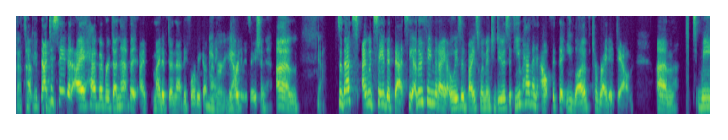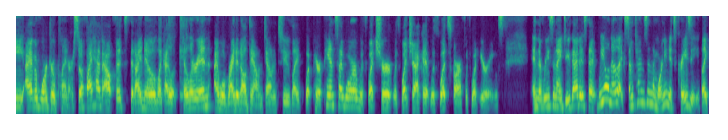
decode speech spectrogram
That's a um, good Not to say that I have ever done that, but I might have done that before we got Never, my yeah. organization. Um, yeah. So that's, I would say that that's the other thing that I always advise women to do is if you have an outfit that you love, to write it down um, we i have a wardrobe planner. So if i have outfits that i know like i look killer in i will write it all down down to like what pair of pants i wore with what shirt with what jacket with what scarf with what earrings. And the reason i do that is that we all know like sometimes in the morning it's crazy. Like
